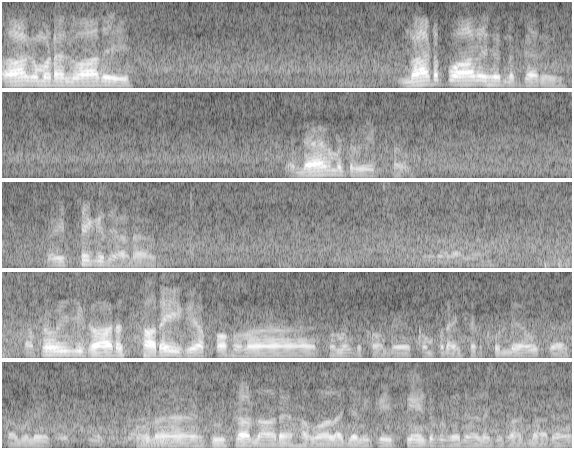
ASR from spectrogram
ਆਹ ਮੜਾ ਲਵਾ ਦੇ। ਨਾਟ ਪਵਾ ਦੇ ਫਿਰ ਲੱਗਾ ਨਹੀਂ ਅਲਾਈਨਮੈਂਟ ਵੇਖ ਇੱਥੇ ਕਿਤੇ ਆਣਾ ਆਪਣੇ ਵੀ ਜੀ ਗਾਰਡ ਸਾਰੇ ਹੀ ਗਏ, ਆਪਾਂ ਹੁਣ ਤੁਹਾਨੂੰ ਦਿਖਾਉਂਦੇ ਆ ਕੰਪਰੈਸ਼ਰ ਖੋਲਿਆ ਉਹ ਪਿਆ ਸਾਹਮਣੇ। ਹੁਣ ਦੂਸਰਾ ਲਾ ਰਿਹਾ ਹਵਾ ਵਾਲਾ ਯਾਨੀ ਕਿ ਪੇਂਟ ਵਗੈਰਾ ਵਾਲਾ ਜੁਗਾੜ ਲਾ ਰਿਹਾ।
